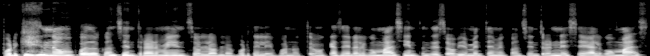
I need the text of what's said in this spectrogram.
porque no puedo concentrarme en solo hablar por teléfono, tengo que hacer algo más, y entonces, obviamente, me concentro en ese algo más,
